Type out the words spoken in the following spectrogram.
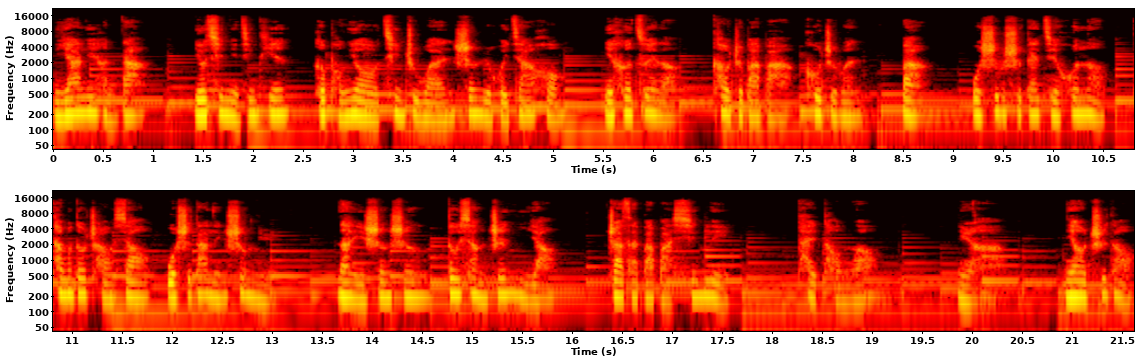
你压力很大，尤其你今天和朋友庆祝完生日回家后，你喝醉了，靠着爸爸哭着问：“爸，我是不是该结婚了？”他们都嘲笑我是大龄剩女，那一声声都像针一样扎在爸爸心里，太疼了。女儿，你要知道，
